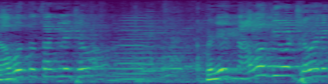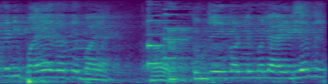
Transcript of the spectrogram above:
नावं तर चांगले ठेवा. हे नावं बिवं ठेवायला काही बाया जाते बाया. हो. तुमच्या इकडली मला आयडिया नाही.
